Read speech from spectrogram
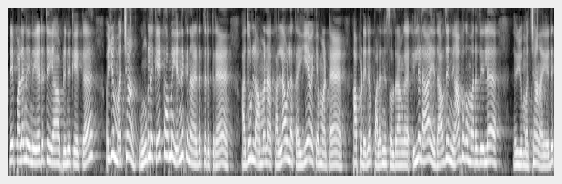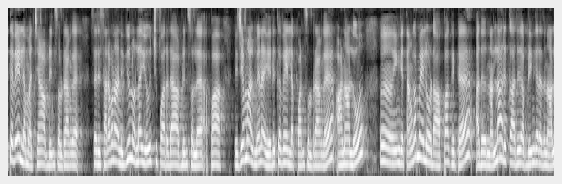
டே பழனி நீ எடுத்தியா அப்படின்னு கேட்க ஐயோ மச்சான் உங்களை கேட்காம என்னைக்கு நான் எடுத்திருக்கிறேன்? அதுவும் இல்லாமல் நான் கல்லாவில் கையே வைக்க மாட்டேன் அப்படின்னு பழனி சொல்கிறாங்க இல்லைடா ஏதாவது ஞாபகம் மறதி இல்லை? ஐயோ மச்சான் நான் எடுக்கவே இல்லை மச்சான் அப்படின்னு சொல்கிறாங்க சரி சரவணா நீயும் நல்லா யோசிச்சு பாருடா அப்படின்னு சொல்ல அப்பா நிஜமாலுமே நான் எடுக்கவே இல்லைப்பான்னு சொல்கிறாங்க ஆனாலும் இங்கே தங்கமயிலோட அப்பா கிட்ட அது நல்லா இருக்காது அப்படிங்கிறதுனால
